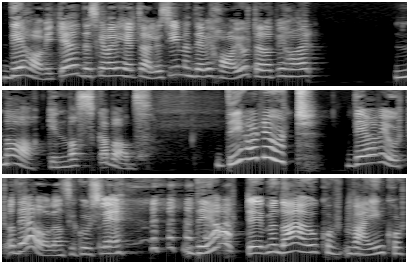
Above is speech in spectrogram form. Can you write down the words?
Det har vi ikke, det skal jeg være helt ærlig å si, men det vi har gjort, er at vi har nakenvaska bad. Det har dere gjort. Det har vi gjort, og det er òg ganske koselig. Det er artig, men da er jo kort, veien kort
